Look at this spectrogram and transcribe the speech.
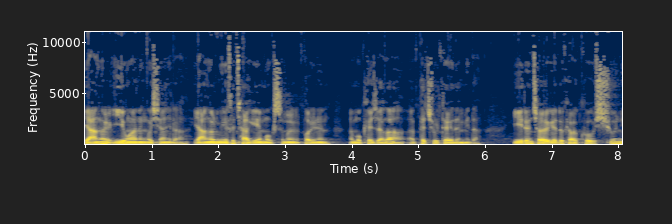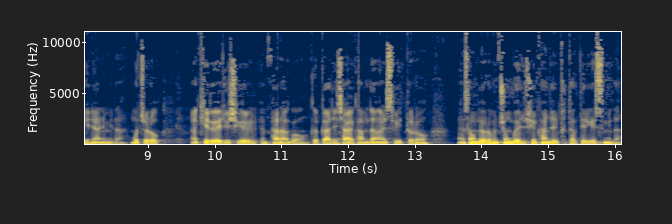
양을 이용하는 것이 아니라 양을 위해서 자기의 목숨을 버리는 목회자가 배출되어야 됩니다. 이 일은 저에게도 결코 쉬운 일이 아닙니다. 모쪼록 기도해 주시길 바라고 끝까지 잘 감당할 수 있도록 성도 여러분 중보해 주시길 간절히 부탁드리겠습니다.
